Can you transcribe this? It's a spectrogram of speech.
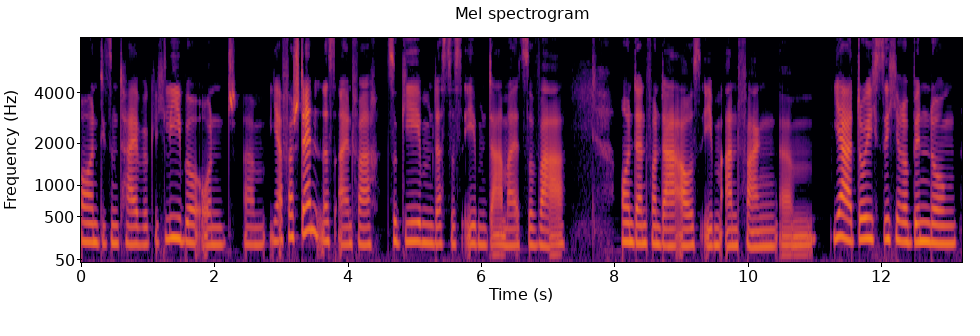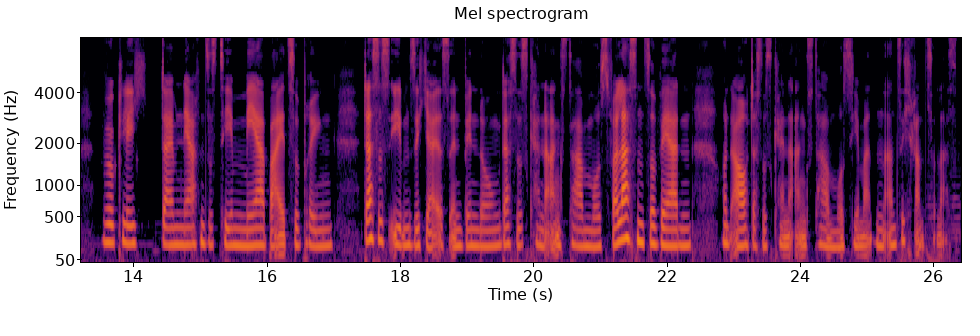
und diesem Teil wirklich Liebe und ähm, ja, Verständnis einfach zu geben, dass das eben damals so war. Und dann von da aus eben anfangen, ähm, ja, durch sichere Bindung wirklich deinem Nervensystem mehr beizubringen, dass es eben sicher ist in Bindung, dass es keine Angst haben muss, verlassen zu werden und auch, dass es keine Angst haben muss, jemanden an sich ranzulassen.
